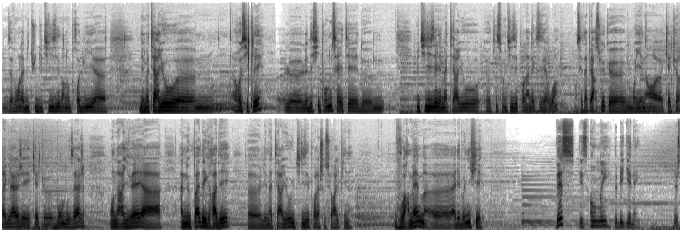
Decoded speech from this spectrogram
Nous avons l'habitude d'utiliser dans nos produits euh, des matériaux euh, recyclés. Le, défi pour nous, ça a été d'utiliser les matériaux euh, qui sont utilisés pour l'index 01. On s'est aperçu que moyennant quelques réglages et quelques bons dosages, on arrivait à ne pas dégrader les matériaux utilisés pour la chaussure alpine, voire même à les bonifier. This is only the beginning. There's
